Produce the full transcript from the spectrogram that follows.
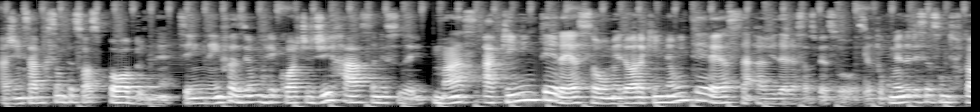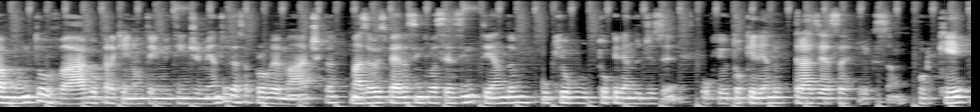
A gente sabe que são pessoas pobres, né? Sem nem fazer um recorte de raça nisso daí. Mas a quem interessa, ou melhor, a quem não interessa a vida dessas pessoas. Eu tô com medo desse assunto ficar muito vago para quem não tem um entendimento dessa problemática, mas eu espero assim que vocês entendam o que eu tô querendo dizer, o que eu tô querendo trazer essa reflexão. Porque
